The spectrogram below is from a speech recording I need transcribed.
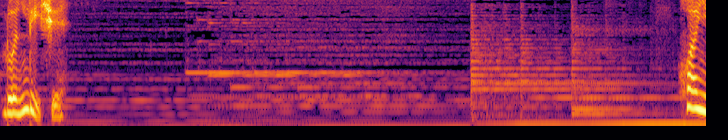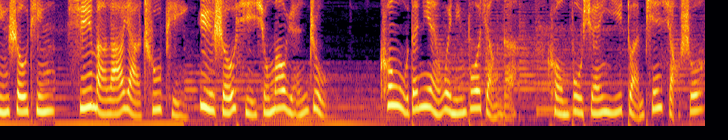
伦理学》。欢迎收听喜马拉雅出品、玉手洗熊猫原著。空无的念为您播讲的恐怖悬疑短篇小说《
